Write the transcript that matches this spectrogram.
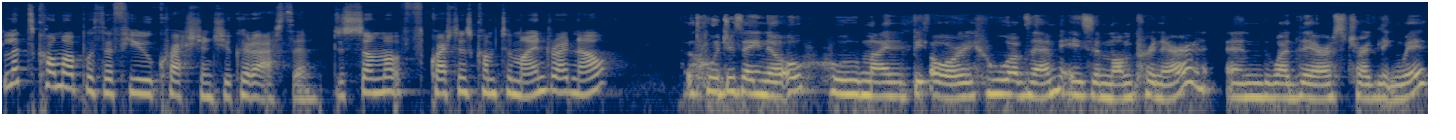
let's come up with a few questions you could ask them. Do some of questions come to mind right now? Who do they know who might be, or who of them is a mompreneur and what they are struggling with?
